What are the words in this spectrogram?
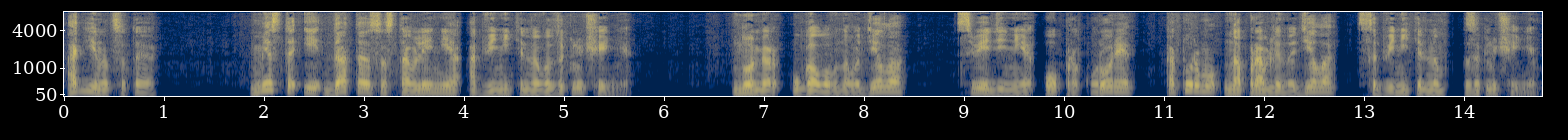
Одиннадцатое. Место и дата составления обвинительного заключения номер уголовного дела, сведения о прокуроре, которому направлено дело с обвинительным заключением.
